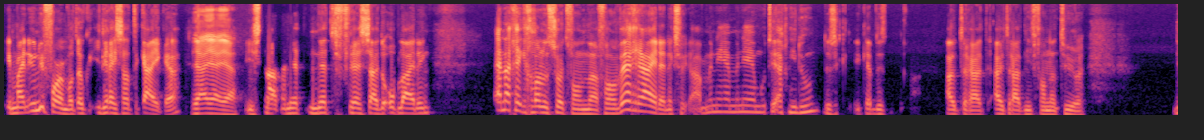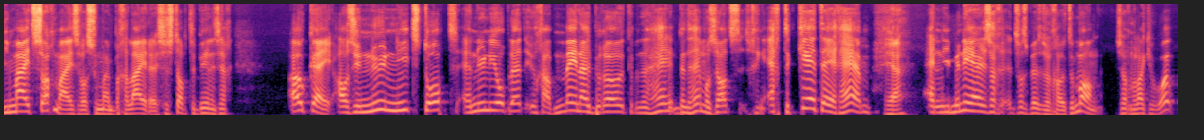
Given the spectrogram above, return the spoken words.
In mijn uniform, wat ook iedereen zat te kijken. Ja, ja, ja. Je staat er net, net fris uit de opleiding. En dan ging ik gewoon een soort van, uh, van wegrijden. En ik zei, ja, meneer, meneer, moet u echt niet doen. Dus ik, ik heb dus uiteraard, uiteraard niet van nature. Die meid zag mij, ze was toen mijn begeleider. Ze stapte binnen en zegt, oké, okay, als u nu niet stopt en nu niet oplet, u gaat mee naar het bureau. Ik ben, he ben helemaal zat. Ze ging echt tekeer tegen hem. Ja. En die meneer, zag, het was best wel een grote man. Zag gelijk, wow.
